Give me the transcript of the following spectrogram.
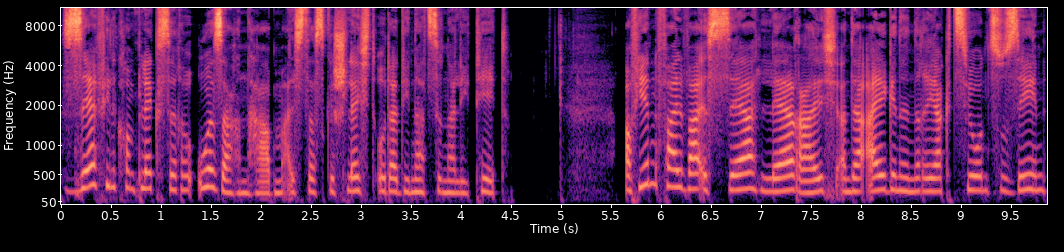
sehr viel komplexere Ursachen haben als das Geschlecht oder die Nationalität. Auf jeden Fall war es sehr lehrreich, an der eigenen Reaktion zu sehen,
